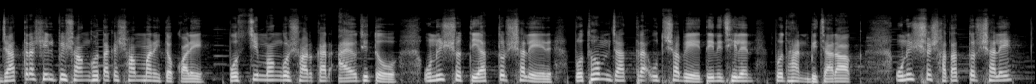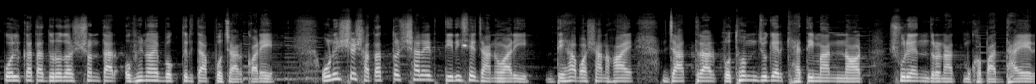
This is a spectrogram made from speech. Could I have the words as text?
যাত্রা শিল্পী সংঘ তাকে সম্মানিত করে। পশ্চিমবঙ্গ সরকার আয়োজিত উনিশশো তিয়াত্তর সালের প্রথম যাত্রা উৎসবে তিনি ছিলেন প্রধান বিচারক। উনিশশো সাতাত্তর সালে কলকাতা দূরদর্শন তার অভিনয় বক্তৃতা প্রচার করে। উনিশশো সাতাত্তর সালের তিরিশে জানুয়ারি দেহাবসান হয় যাত্রার প্রথম যুগের খ্যাতিমান নট সুরেন্দ্রনাথ মুখোপাধ্যায়ের।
